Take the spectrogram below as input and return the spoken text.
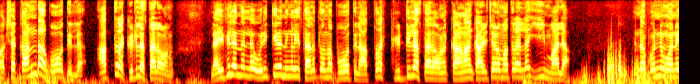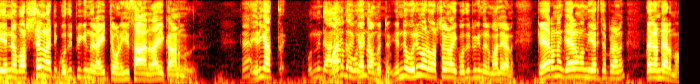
പക്ഷെ കണ്ടാൽ പോകത്തില്ല അത്ര കിടില സ്ഥലമാണ്. ലൈഫിലെന്നല്ല ഒരിക്കലും നിങ്ങൾ ഈ സ്ഥലത്ത് വന്നാൽ പോകത്തില്ല അത്ര കിടില സ്ഥലമാണ്. കാണാൻ കാഴ്ചകൾ മാത്രമല്ല ഈ മല. എന്റെ പൊന്നു മോനെ എന്നെ വർഷങ്ങളായിട്ട് കൊതിപ്പിക്കുന്ന ഒരു ഐറ്റമാണ് ഈ സാധനം. അതായി കാണുന്നത്. എനിക്ക് അത്ര ഒന്നിന്റെ അലാതെ കേൾക്കാൻ പറ്റും. എന്നെ ഒരുപാട് വർഷങ്ങളായി കൊതിപ്പിക്കുന്ന ഒരു മലയാണ്. കയറണം കയറണം എന്ന് വിചാരിച്ചപ്പോഴാണ് ഇതാ കണ്ടായിരുന്നോ?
